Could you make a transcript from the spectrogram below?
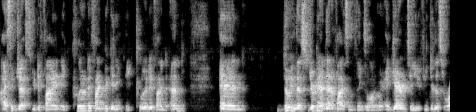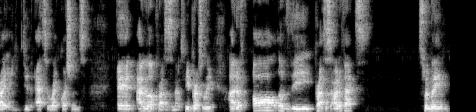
I suggest you define a clearly defined beginning, a clearly defined end, and doing this, you're going to identify some things along the way. I guarantee you, if you do this right, you do ask the right questions, and I love process maps. Me personally, out of all of the process artifacts, swim lane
